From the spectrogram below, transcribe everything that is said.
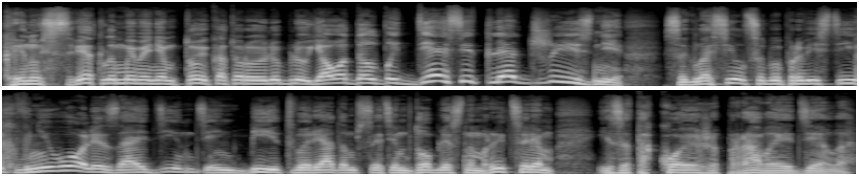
клянусь светлым именем той, которую люблю, я отдал бы десять лет жизни, согласился бы провести их в неволе за один день битвы рядом с этим доблестным рыцарем и за такое же правое дело».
